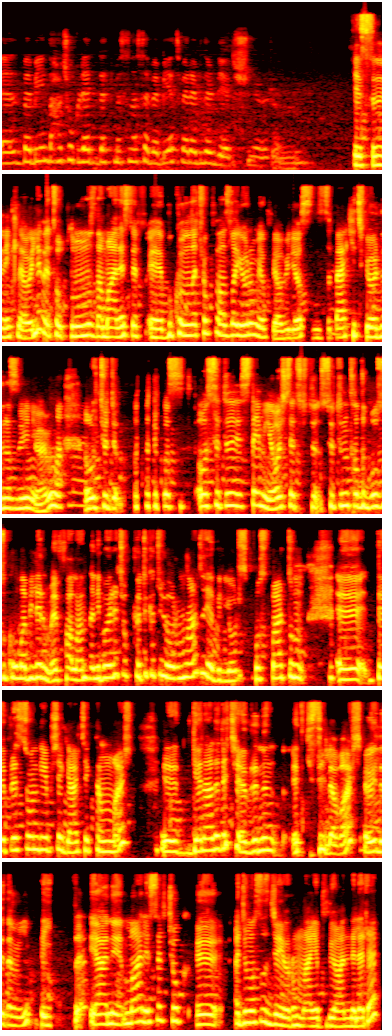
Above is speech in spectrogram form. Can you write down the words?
e, bebeğin daha çok reddetmesine sebebiyet verebilir diye düşünüyorum. Kesinlikle öyle ve toplumumuz da maalesef e, bu konuda çok fazla yorum yapıyor biliyorsunuz. Belki hiç gördünüz mü bilmiyorum ama o çocuk, o çocuk o, süt, o sütü istemiyor. İşte sütün, sütün tadı bozuk olabilir mi falan. Hani böyle çok kötü kötü yorumlar duyabiliyoruz. Postpartum e, depresyon diye bir şey gerçekten var. E, genelde de çevrenin etkisiyle var. Öyle demeyeyim. Yani maalesef çok e, acımasızca yorumlar yapılıyor annelere.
